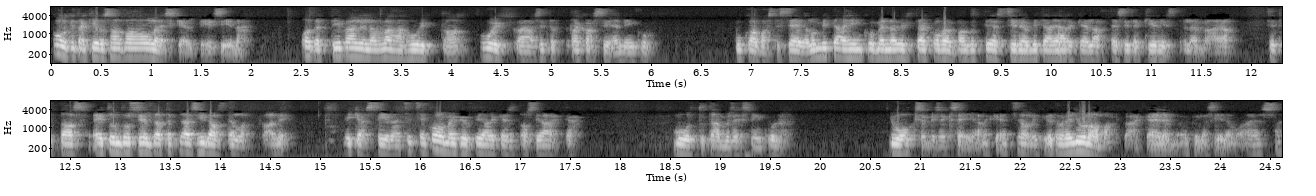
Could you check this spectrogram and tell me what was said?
30 kilsaa vaan oleskeltiin siinä. Otettiin välillä vähän huikkaa, huikkaa ja sitten takaisin siihen niinku mukavasti. Se ei ollut mitään hinkua mennä yhtään kovempaa, kun tiesi, että siinä ei ole mitään järkeä lähteä siitä kiristelemään. Ja sitten taas ei tuntu siltä, että pitäisi hidastellakaan, niin mikä siinä. Sitten sen 30 jälkeen se tosiaan ehkä muuttui tämmöiseksi niin kuin juoksemiseksi sen jälkeen. Että se oli kyllä tämmöinen junamatka ehkä enemmän kyllä siinä vaiheessa.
